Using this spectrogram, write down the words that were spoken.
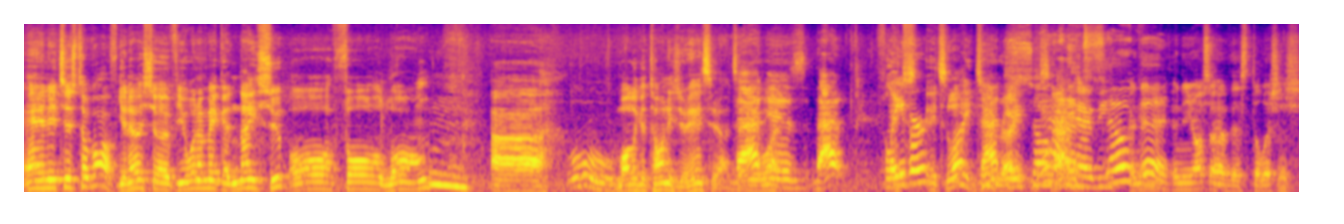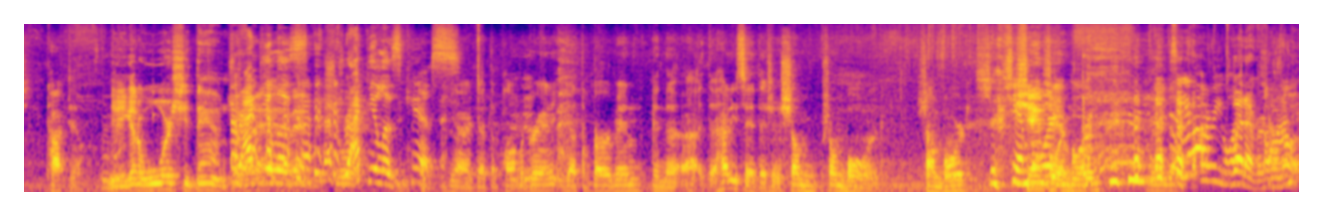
And it just took off, you know. So if you want to make a nice soup all fall long, uh, Ooh, mulligatawny's your answer. I'll tell that you what. is, that flavor. It's, it's light too, that right? is- So yeah, not it's heavy. so And good. then, and you also have this delicious cocktail. Yeah, you got to wash it down. Dracula's, Dracula's kiss. Yeah, you got the pomegranate, you got the bourbon, and the uh, how do you say that? Cham chambord, chambord, Shampoo. chambord. There you Say it however you want. Whatever. Sean.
